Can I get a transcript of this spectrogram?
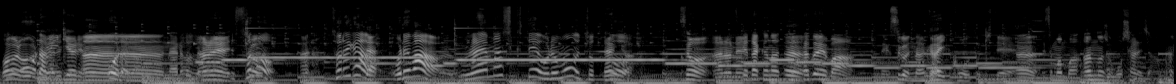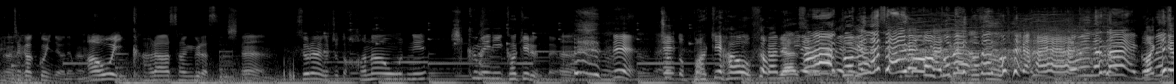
わかるーラがる。ーラが。うんなるほど。あのねそのそれが俺は羨ましくて俺もちょっとそうあのつねけたくなっちゃう。うん。例えば、ね、すごい長いコート着て、うん。でそのまま案の定おしゃれじゃん。めっちゃかっこいいんだよ。でも、うん。青いカラーサングラスして、うん。それなんかちょっと鼻をね低めにかけるんだよ、うん。でちょっとバケハを深めに。いやああごめんなさいもう。ごめんごめんごめんごめんなさい。ごめんなさ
